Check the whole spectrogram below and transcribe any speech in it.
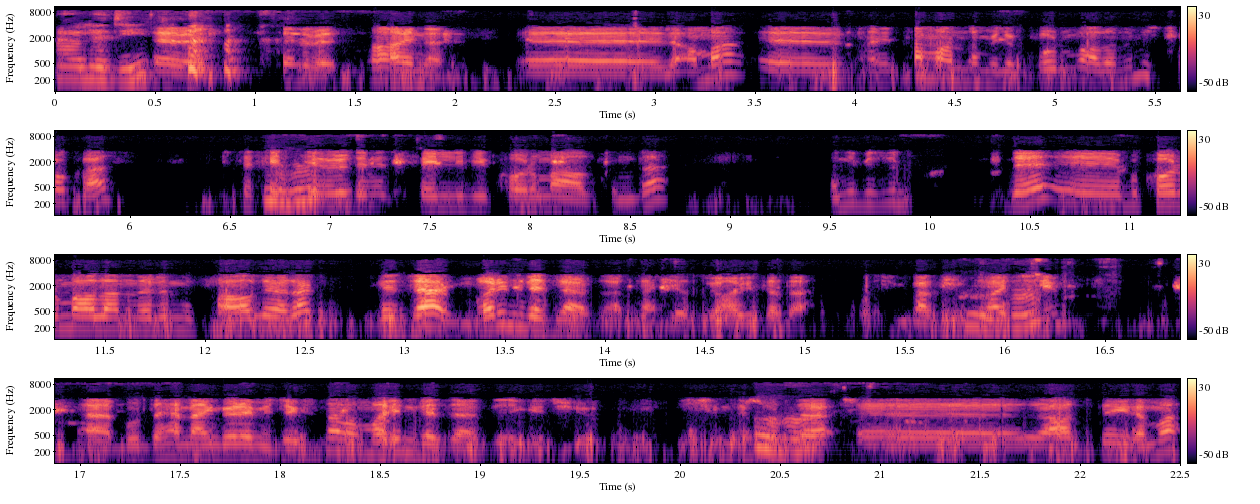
Öyle değil. Evet, evet, aynen. E, ama e, hani tam anlamıyla koruma alanımız çok az. İşte Fethiye Ölüdeniz belli bir koruma altında. Hani bizim de e, bu koruma alanlarını sağlayarak rezerv, marin rezerv zaten yazıyor haritada. Şimdi bak şunu açayım. Yani burada hemen göremeyeceksin ama marin rezerv diye geçiyor. Şimdi burada e, rahat değil ama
